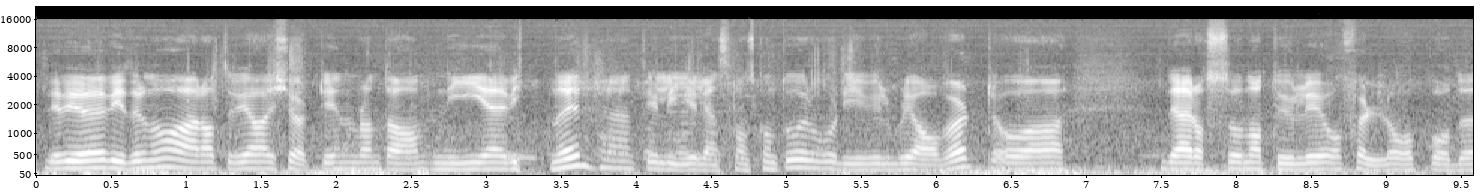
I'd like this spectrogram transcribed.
Det vi gjør videre nå er at Vi har kjørt inn bl.a. ni vitner eh, til Lier lensmannskontor, hvor de vil bli avhørt. og Det er også naturlig å følge opp både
